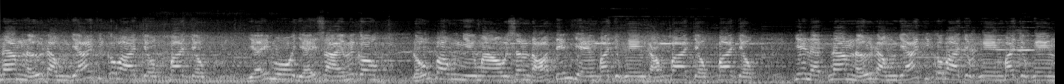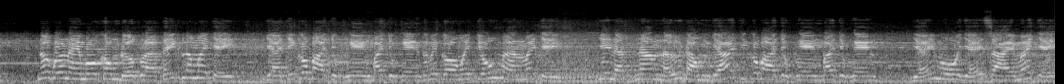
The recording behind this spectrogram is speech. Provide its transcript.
nam nữ đồng giá chỉ có 30 30 dễ mua, dễ xài mấy con. Đủ bông, nhiều màu, xanh đỏ, tím vàng 30 ngàn cộng 30 30 dây nịch nam nữ đồng giá chỉ có 30 ngàn 30 ngàn. Nó bữa nay mua không được là tiếc lắm mấy chị. Và chỉ có 30 ngàn 30 ngàn thôi mấy cô mấy chú, mấy anh, mấy chị. Dây nịch nam nữ đồng giá chỉ có 30 ngàn 30 ngàn. Dễ mua, dễ xài mấy chị.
